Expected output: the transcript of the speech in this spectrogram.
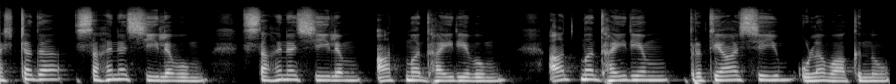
കഷ്ടത സഹനശീലവും സഹനശീലം ആത്മധൈര്യവും ആത്മധൈര്യം പ്രത്യാശയും ഉളവാക്കുന്നു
